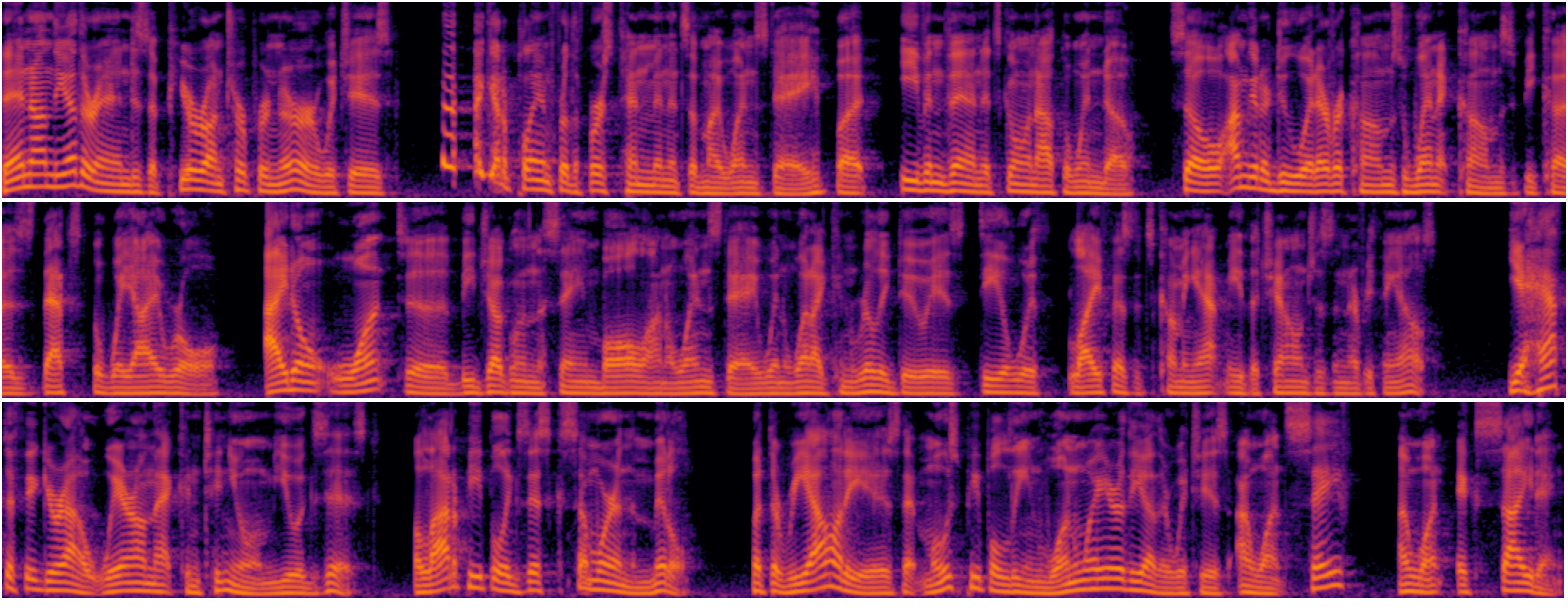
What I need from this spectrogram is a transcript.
Then on the other end is a pure entrepreneur, which is eh, I got a plan for the first 10 minutes of my Wednesday, but even then it's going out the window. So I'm going to do whatever comes when it comes because that's the way I roll. I don't want to be juggling the same ball on a Wednesday when what I can really do is deal with life as it's coming at me, the challenges and everything else. You have to figure out where on that continuum you exist. A lot of people exist somewhere in the middle, but the reality is that most people lean one way or the other, which is I want safe, I want exciting.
